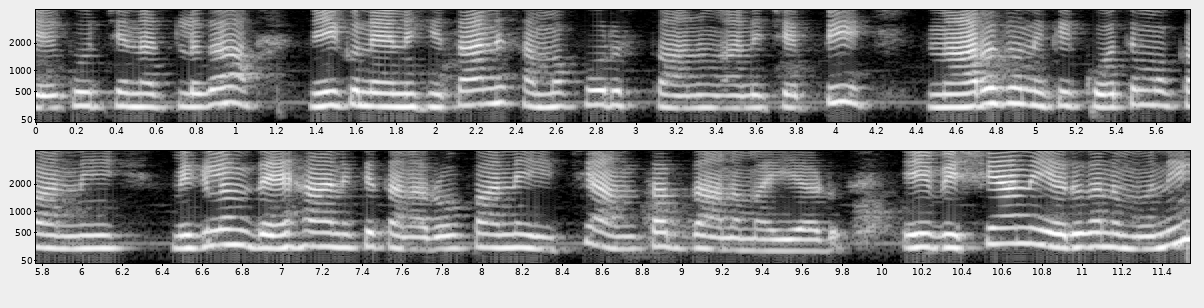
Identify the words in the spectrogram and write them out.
చేకూర్చినట్లుగా నీకు నేను హితాన్ని సమకూరుస్తాను అని చెప్పి నారదునికి కోతిముఖాన్ని మిగిలిన దేహానికి తన రూపాన్ని ఇచ్చి అంతర్ధానమయ్యాడు. ఈ విషయాన్ని ఎరుగని ముని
